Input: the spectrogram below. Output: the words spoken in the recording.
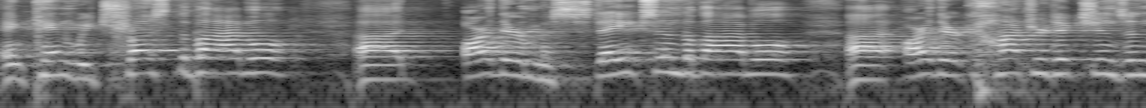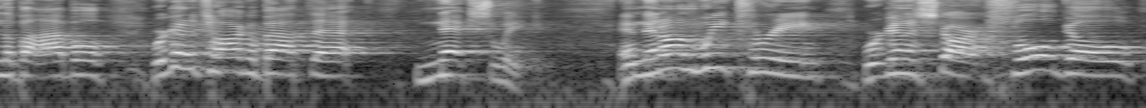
And can we trust the Bible? Uh, are there mistakes in the Bible? Uh, are there contradictions in the Bible? We're going to talk about that next week. And then on week three, we're going to start full go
